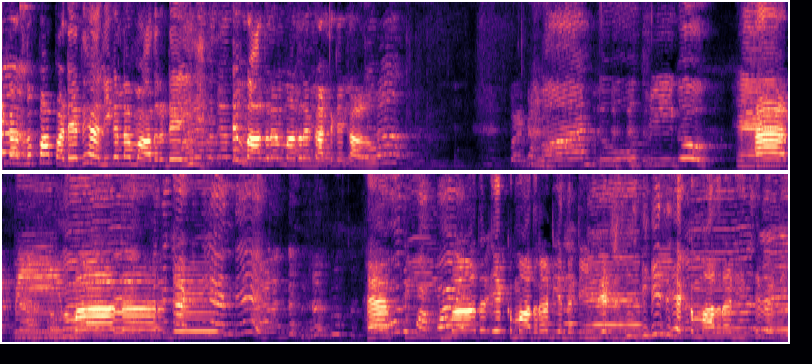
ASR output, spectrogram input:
ਕਰ ਲਓ ਪਾਪਾ ਡੇ ਤੇ ਹੈ ਨਹੀਂ ਕੱਲਾ ਮਾਦਰ ਡੇ ਹੀ। ਤੇ ਮਾਦਰਾਂ ਮਾਦਰਾਂ ਕੱਟ ਕੇ ਖਾ ਲਓ। 1 2 3 ਗੋ ਹੈਪੀ ਮਾਦਰ ਡੇ ਹੈਪੀ ਮਾਦਰ ਇੱਕ ਮਾਦਰਾ ਦੀ ਅੰਦਰ ਵੇਖਦੀ ਤੇ ਇੱਕ ਮਾਦਰਾ ਦੀ ਇੱਥੇ ਬੈਠੀ।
